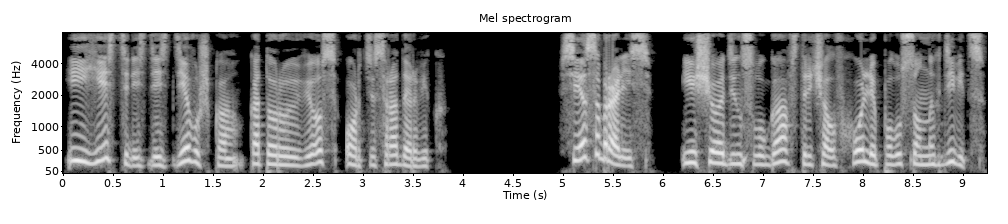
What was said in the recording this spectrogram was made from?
И есть ли здесь девушка, которую вез Ортис Родервик? «Все собрались?» Еще один слуга встречал в холле полусонных девиц.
